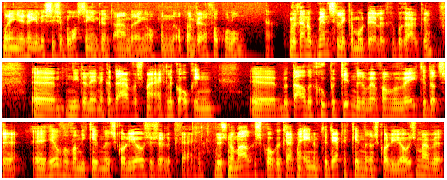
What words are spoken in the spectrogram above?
Waarin je realistische belastingen kunt aanbrengen op een, op een wervelkolom. Ja. We gaan ook menselijke modellen gebruiken. niet alleen in kadavers, maar eigenlijk ook in uh, bepaalde groepen kinderen waarvan we weten dat ze uh, heel veel van die kinderen scoliose zullen krijgen. Dus normaal gesproken krijgt maar 1 op de 30 kinderen scoliose, maar we,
